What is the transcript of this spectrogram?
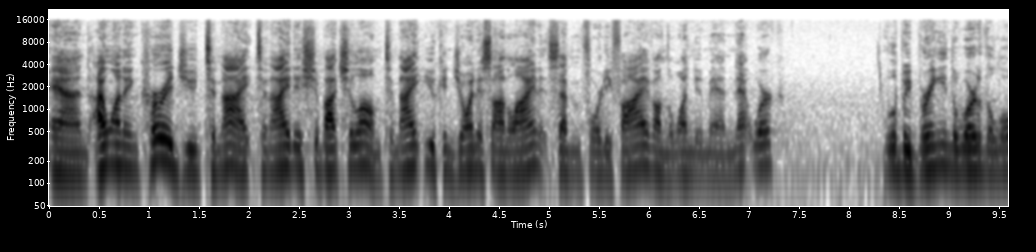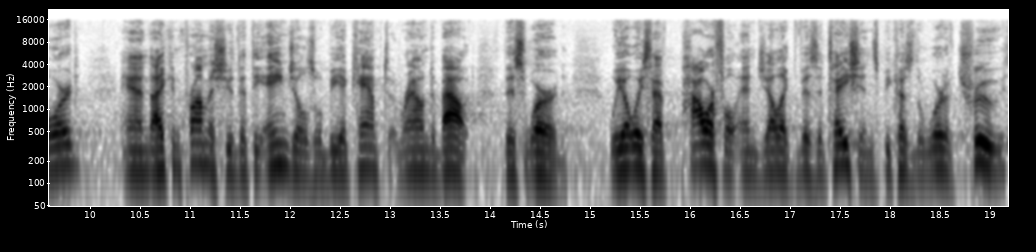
And I want to encourage you tonight. Tonight is Shabbat Shalom. Tonight you can join us online at 7:45 on the One New Man Network. We'll be bringing the word of the Lord, and I can promise you that the angels will be encamped round about this word. We always have powerful angelic visitations because the word of truth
